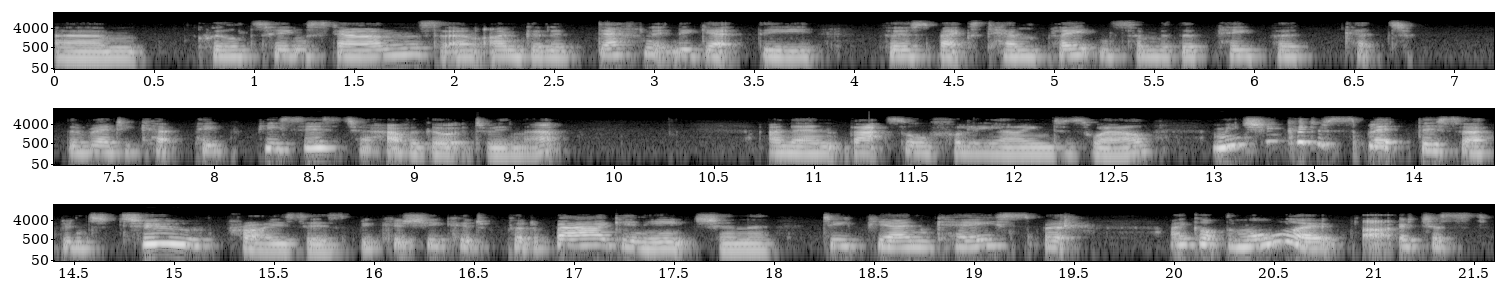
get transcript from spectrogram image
um, quilting stands and I'm going to definitely get the Perspex template and some of the paper cut the ready cut paper pieces to have a go at doing that. And then that's all fully lined as well. I mean, she could have split this up into two prizes because she could have put a bag in each and a DPN case, but I got them all out. I just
